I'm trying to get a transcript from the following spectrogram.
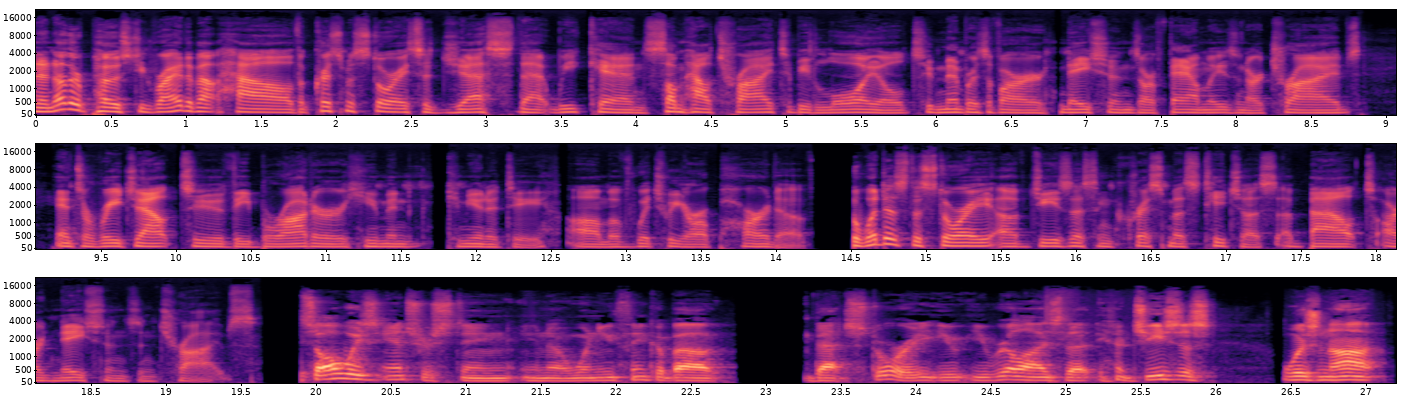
In another post, you write about how the Christmas story suggests that we can somehow try to be loyal to members of our nations, our families, and our tribes, and to reach out to the broader human community um, of which we are a part of. So, what does the story of Jesus and Christmas teach us about our nations and tribes? It's always interesting, you know, when you think about that story, you, you realize that you know, Jesus was not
